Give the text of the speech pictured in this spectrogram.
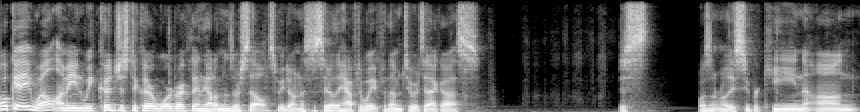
Okay, well, I mean, we could just declare war directly on the Ottomans ourselves. We don't necessarily have to wait for them to attack us. Just wasn't really super keen on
